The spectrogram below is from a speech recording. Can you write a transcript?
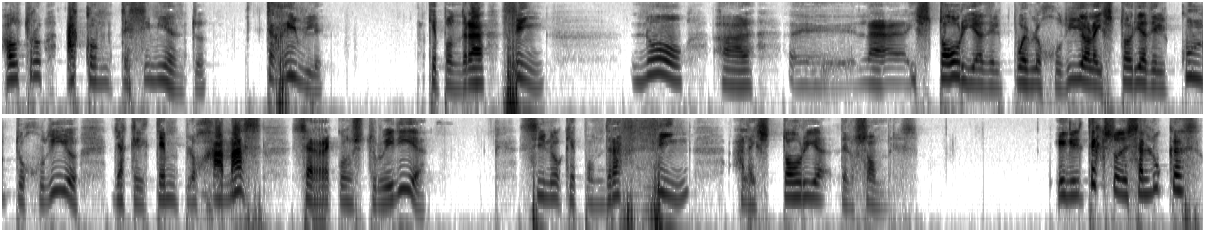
a otro acontecimiento terrible que pondrá fin no a eh, la historia del pueblo judío, la historia del culto judío, ya que el templo jamás se reconstruiría, sino que pondrá fin a la historia de los hombres. En el texto de San Lucas,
